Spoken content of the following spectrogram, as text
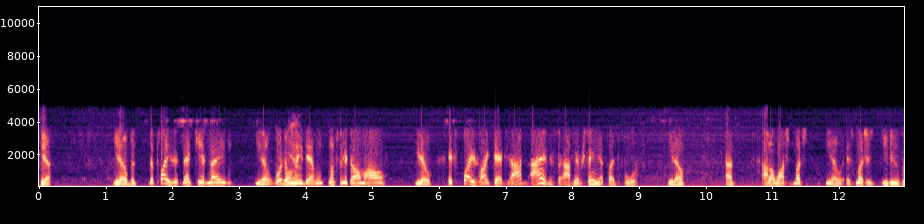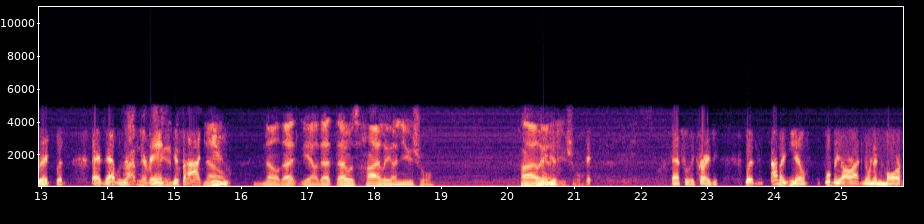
Yeah, you know, but the plays that that kid made, you know, we're going to Yeah. need that once we get to Omaha. You know, it's plays like that. I I haven't I've never seen that play before. You know, I I don't watch much. You know, as much as you do, Rick, but that that was I've never seen it Just the before. IQ. No, no, that yeah, that that was highly unusual. Highly I mean, just- unusual. absolutely crazy. But I think you know we'll be all right going in tomorrow.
